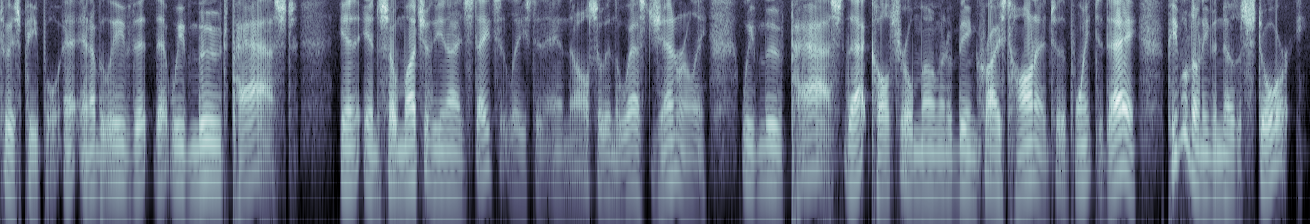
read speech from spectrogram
to his people. And, and I believe that, that we've moved past in, in so much of the United States, at least, and, and also in the West generally, we've moved past that cultural moment of being Christ haunted to the point today people don't even know the story.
